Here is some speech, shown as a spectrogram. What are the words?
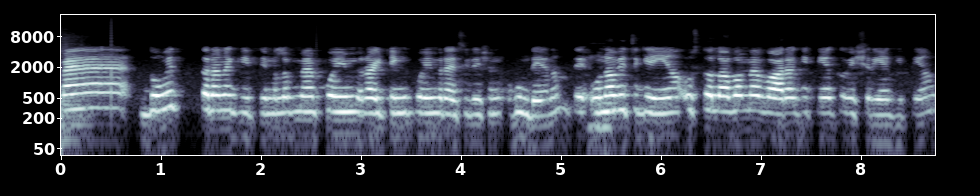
ਮੈਂ ਦੋਵੇਂ ਤਰ੍ਹਾਂ ਨਾਲ ਕੀਤੀ ਮਤਲਬ ਮੈਂ ਪੋਇਮ ਰਾਈਟਿੰਗ ਪੋਇਮ ਰੈਸੀਟੇਸ਼ਨ ਹੁੰਦੇ ਆ ਨਾ ਤੇ ਉਹਨਾਂ ਵਿੱਚ ਗਈ ਆ ਉਸ ਤੋਂ ਇਲਾਵਾ ਮੈਂ ਵਾਰਾਂ ਕੀਤੀਆਂ ਕਵਿਸ਼ਰੀਆਂ ਕੀਤੀਆਂ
